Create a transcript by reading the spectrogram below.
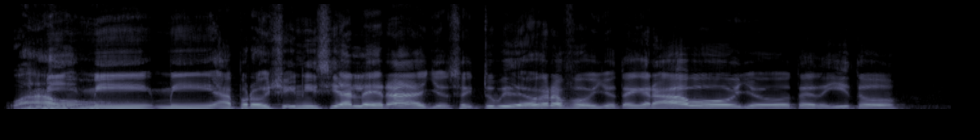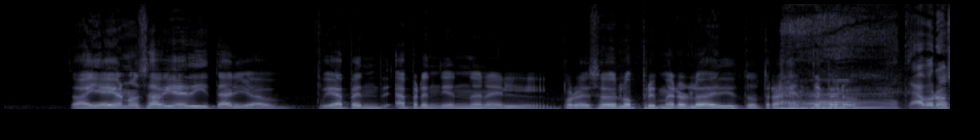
Wow. Mi, mi, mi approach inicial era, yo soy tu videógrafo, yo te grabo, yo te edito. Todavía yo no sabía editar, yo fui aprendiendo en el... Por eso los primeros los editó otra gente, pero... Ah, cabrón,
